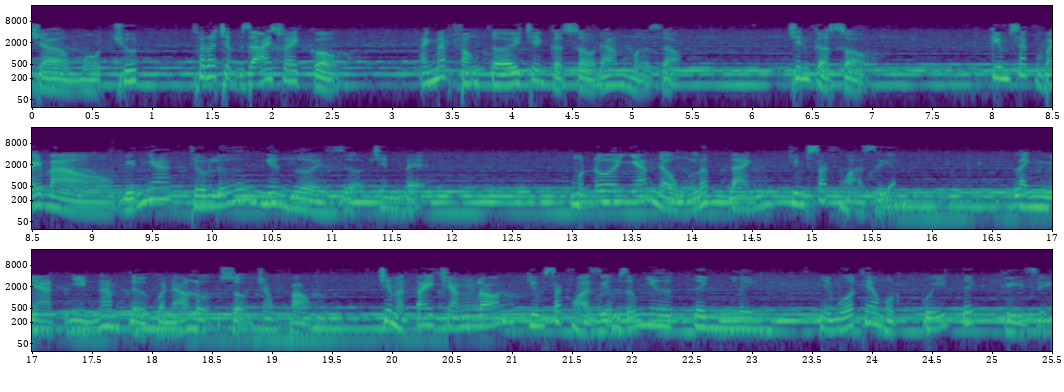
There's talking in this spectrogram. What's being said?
chờ một chút, Sau đó chậm rãi xoay cổ. Ánh mắt phóng tới trên cửa sổ đang mở rộng. Trên cửa sổ Kim sắc váy bào biến nhác thiếu nữ nghiêng người dựa trên bệ. Một đôi nhãn đồng lấp lánh kim sắc hỏa diệm, Lạnh nhạt nhìn nam tử quần áo lộn xộn trong phòng. Trên bàn tay trắng lõn, kim sắc hỏa diễm giống như tinh linh, Nhảy múa theo một quỹ tích kỳ dị.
